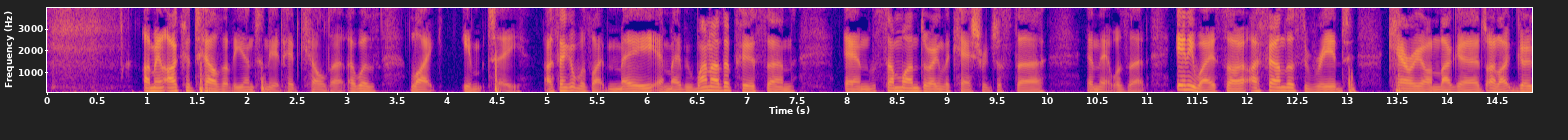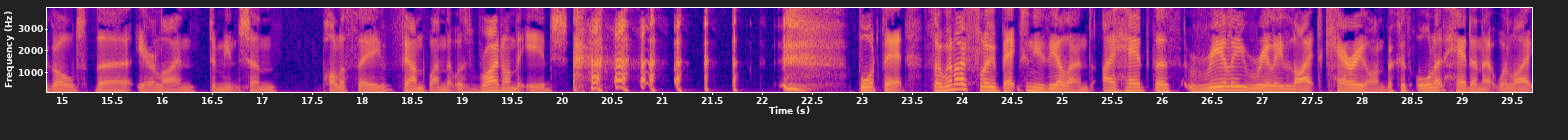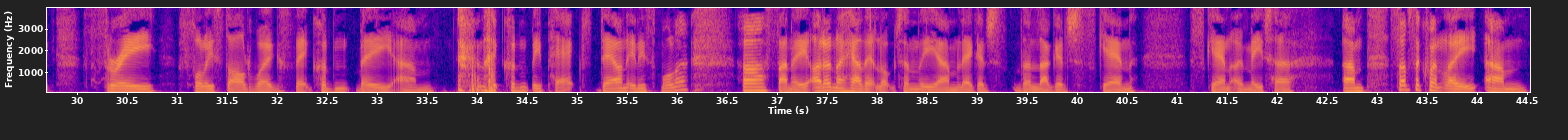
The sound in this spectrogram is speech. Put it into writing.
I mean, I could tell that the internet had killed it. It was like empty. I think it was like me and maybe one other person and someone doing the cash register and that was it. Anyway, so I found this red carry-on luggage. I like googled the airline dimension policy, found one that was right on the edge. Bought that. So when I flew back to New Zealand, I had this really, really light carry on because all it had in it were like three fully styled wigs that couldn't be um, that couldn't be packed down any smaller. Oh, funny. I don't know how that looked in the um, luggage the luggage scan scan-o-meter. Um, subsequently, um,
